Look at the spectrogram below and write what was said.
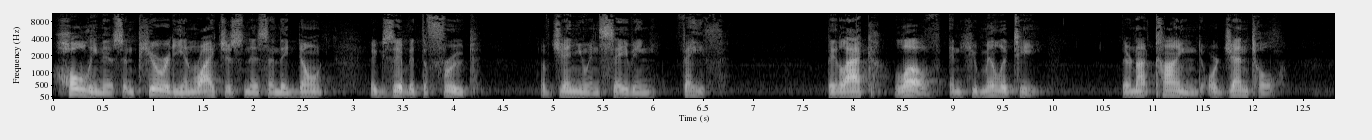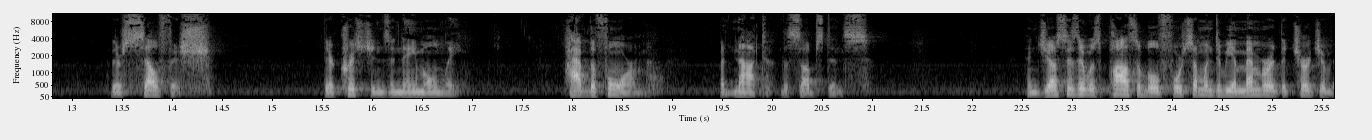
holiness and purity and righteousness, and they don't exhibit the fruit of genuine saving faith. They lack love and humility. They're not kind or gentle. They're selfish. They're Christians in name only, have the form, but not the substance. And just as it was possible for someone to be a member at the church of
